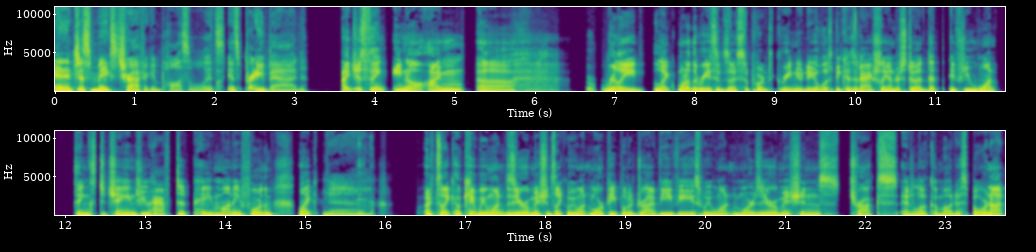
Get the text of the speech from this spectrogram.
and it just makes traffic impossible. It's it's pretty bad. I just think, you know, I'm uh really like one of the reasons I supported the Green New Deal was because it actually understood that if you want things to change, you have to pay money for them. Like Yeah. It's like okay, we want zero emissions like we want more people to drive EVs, we want more zero emissions trucks and locomotives, but we're not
